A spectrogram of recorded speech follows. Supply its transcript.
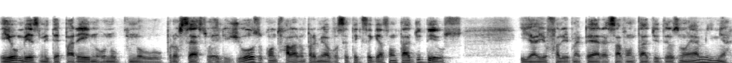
Eu mesmo me deparei no, no, no processo religioso quando falaram para mim: ó, você tem que seguir a vontade de Deus. E aí eu falei: mas pera, essa vontade de Deus não é a minha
